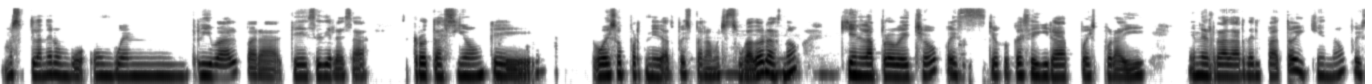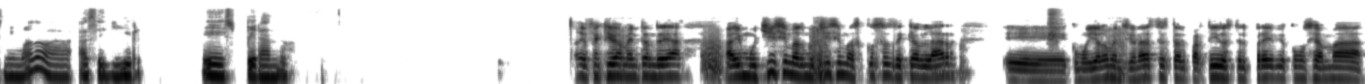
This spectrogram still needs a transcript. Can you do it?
Mazatlán era un, un buen rival para que se diera esa rotación que, o esa oportunidad pues para muchas jugadoras, ¿no? Quien la aprovechó, pues yo creo que seguirá pues por ahí en el radar del pato y quien no, pues ni modo a, a seguir eh, esperando. Efectivamente, Andrea, hay muchísimas, muchísimas cosas de qué hablar. Eh, como ya lo mencionaste, está el partido, está el previo, ¿cómo se llama?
